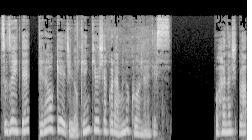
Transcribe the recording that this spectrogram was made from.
続いて、寺尾刑事の研究者コラムのコーナーです。お話は、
